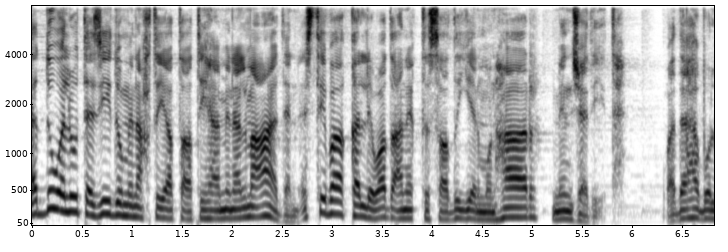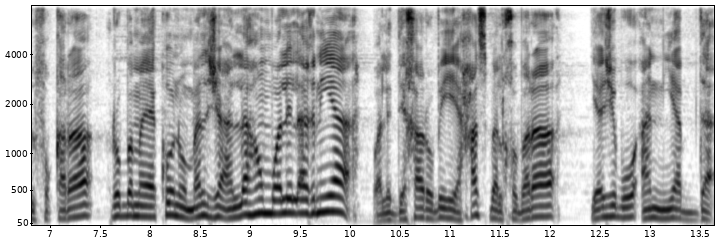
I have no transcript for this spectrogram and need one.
الدول تزيد من احتياطاتها من المعادن استباقا لوضع اقتصادي منهار من جديد. وذهب الفقراء ربما يكون ملجأ لهم وللأغنياء والادخار به حسب الخبراء يجب أن يبدأ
